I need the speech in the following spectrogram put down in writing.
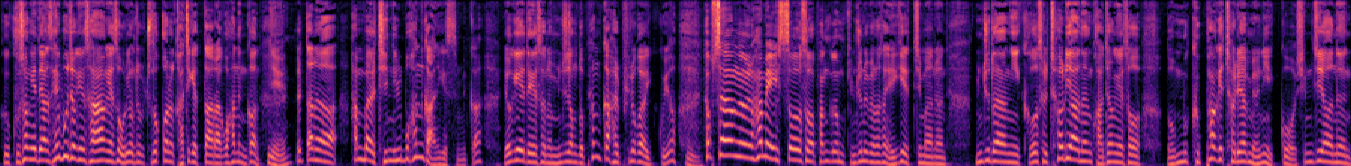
그 구성에 대한 세부적인 사항에서 우리가 좀 주도권을 가지겠다라고 하는 건 예. 일단은 한 발 진 일부 한거 아니겠습니까? 여기에 대해서는 민주당도 평가할 필요가 있고요. 음. 협상을 함에 있어서 방금 김준우 변호사 얘기했지만은 민주당이 그것을 처리하는 과정에서 너무 급하게 처리한 면이 있고 심지어는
